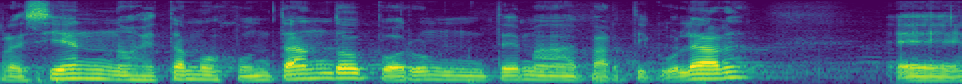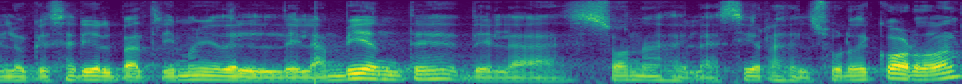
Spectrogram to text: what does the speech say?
Recién nos estamos juntando por un tema particular, eh, lo que sería el patrimonio del, ambiente de las zonas de las sierras del sur de Córdoba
